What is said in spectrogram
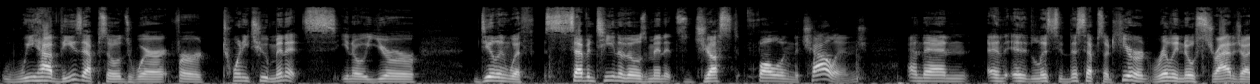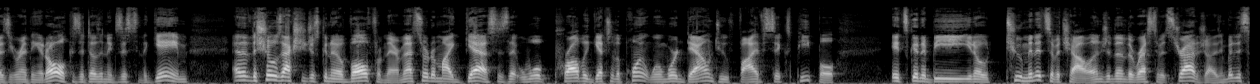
we have these episodes where for 22 minutes, you know, you're dealing with 17 of those minutes just following the challenge and then and it listed this episode here really no strategizing or anything at all because it doesn't exist in the game and then the show's actually just going to evolve from there. And that's sort of my guess is that we'll probably get to the point when we're down to five six people it's going to be you know two minutes of a challenge and then the rest of it strategizing. But it's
